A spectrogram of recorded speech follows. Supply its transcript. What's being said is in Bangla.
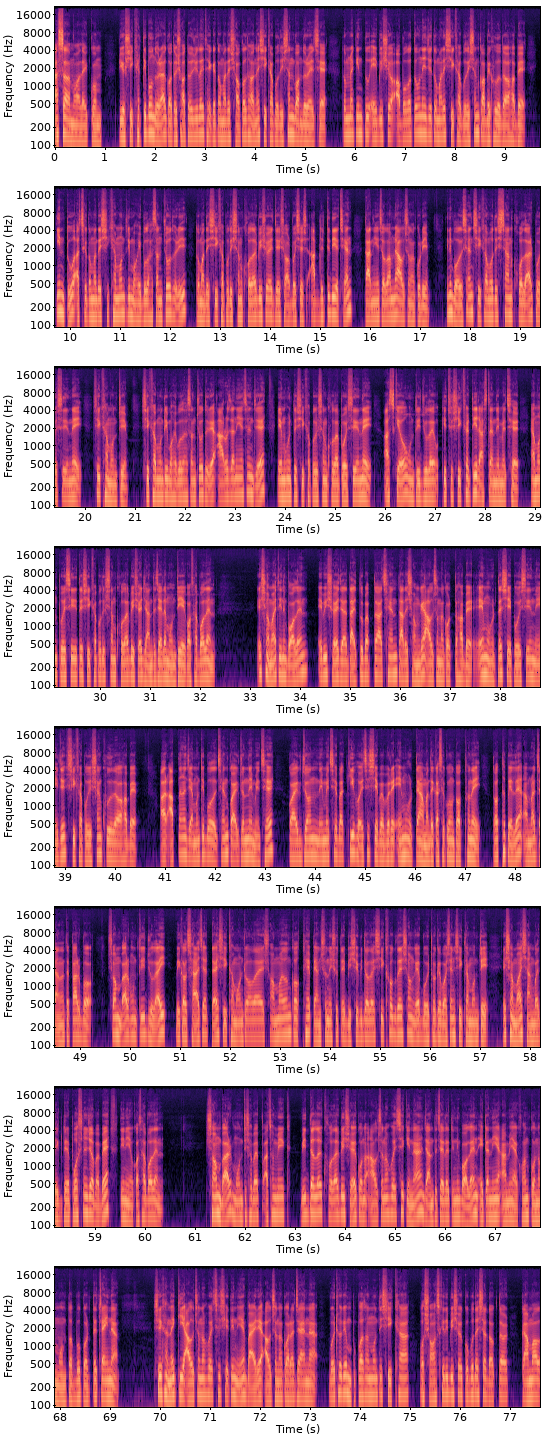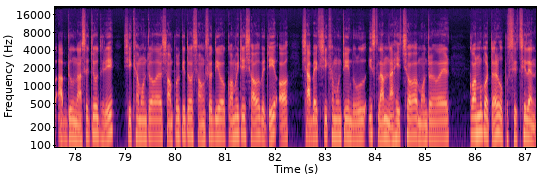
আসসালামু আলাইকুম। প্রিয় শিক্ষার্থী বন্ধুরা, গত সতেরো জুলাই থেকে তোমাদের সকল ধরনের শিক্ষা প্রতিষ্ঠান বন্ধ রয়েছে। তোমরা কিন্তু এই বিষয়ে অবগতও নেই যে তোমাদের শিক্ষা প্রতিষ্ঠান কবে খুলে দেওয়া হবে। কিন্তু আজকে তোমাদের শিক্ষামন্ত্রী মহিবুল হাসান চৌধুরী তোমাদের শিক্ষা প্রতিষ্ঠান খোলার বিষয়ে যে সর্বশেষ আপডেটটি দিয়েছেন, তা নিয়ে চলো আমরা আলোচনা করি। তিনি বলেছেন, শিক্ষা প্রতিষ্ঠান খোলার পরিস্থিতি নেই, শিক্ষামন্ত্রী। শিক্ষামন্ত্রী মহিবুল হাসান চৌধুরী আরও জানিয়েছেন যে এই মুহূর্তে শিক্ষা প্রতিষ্ঠান খোলার পরিস্থিতি নেই। আজকেও উনত্রিশ জুলাই কিছু শিক্ষার্থী রাস্তায় নেমেছে। এমন পরিস্থিতিতে শিক্ষা প্রতিষ্ঠান খোলার বিষয়ে জানতে চাইলে মন্ত্রী কথা বলেন। এ সময় তিনি বলেন, এ বিষয়ে যারা দায়িত্বপ্রাপ্ত আছেন, তাদের সঙ্গে আলোচনা করতে হবে। এই মুহূর্তে সেই পরিস্থিতি নেই যে শিক্ষা প্রতিষ্ঠান খুলে দেওয়া হবে। আর আপনারা যেমনটি বলেছেন, কয়েকজন নেমেছে। কয়েকজন নেমেছে বা কি হয়েছে সে ব্যাপারে এই মুহূর্তে আমাদের কাছে কোনো তথ্য নেই। তথ্য পেলে আমরা জানাতে পারব। সোমবার উনত্রিশ জুলাই বিকাল সাড়ে চারটায় শিক্ষা মন্ত্রণালয়ের সম্মেলন কক্ষে পেনশন ইস্যুতে বিশ্ববিদ্যালয়ের শিক্ষকদের সঙ্গে বৈঠকে বসেন শিক্ষামন্ত্রী। এ সময় সাংবাদিকদের প্রশ্নের জবাবে তিনি কথা বলেন। সোমবার মন্ত্রিসভায় প্রাথমিক বিদ্যালয় খোলার বিষয়ে কোনো আলোচনা হয়েছে কিনা জানতে চাইলে তিনি বলেন, এটা নিয়ে আমি এখন কোনো মন্তব্য করতে চাই না। সেখানে কি আলোচনা হয়েছে সেটি নিয়ে বাইরে আলোচনা করা যায় না। বৈঠকে প্রধানমন্ত্রী শিক্ষা ও সংস্কৃতি বিষয়ক উপদেষ্টা ডক্টর কামাল আব্দুল নাসির চৌধুরী, শিক্ষা মন্ত্রণালয় সম্পর্কিত সংসদীয় কমিটির সভাপতি ও সাবেক শিক্ষামন্ত্রী নুরুল ইসলাম নাহিদ সহ মন্ত্রণালয়ের কর্মকর্তারা উপস্থিত ছিলেন।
